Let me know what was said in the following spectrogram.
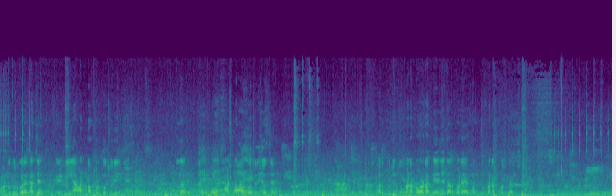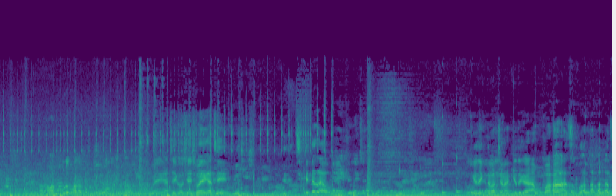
আমার নতুন করে খাচ্ছে এই নিয়ে আট নম্বর কচুরি। আট নম্বর কচুরি চলছে। আর পুজোর দুখানা পরোটা খেয়েছে তারপরে এখন দুখানা পোচ খাচ্ছে। আর আমার পুরো খানা কমপ্লিট হয়ে গেছে। গো শেষ হয়ে গেছে। ছেড়ে দাও। কেউ দেখতে পাচ্ছে না? কেউ দেখে বাস বাস।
